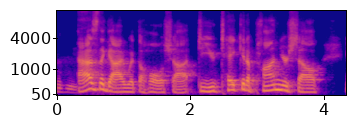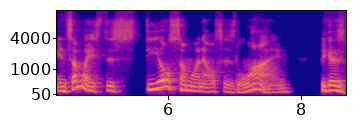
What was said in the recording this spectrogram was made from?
Mm-hmm. As the guy with the hole shot, do you take it upon yourself in some ways to steal someone else's line because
